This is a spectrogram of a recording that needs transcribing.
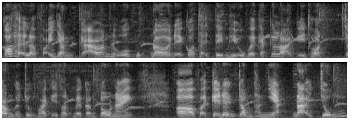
có thể là phải dành cả nửa cuộc đời để có thể tìm hiểu về các cái loại kỹ thuật trong cái trường phái kỹ thuật bel canto này. À, phải kể đến trong thanh nhạc đại chúng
